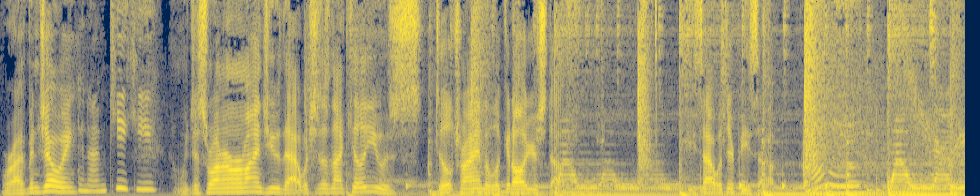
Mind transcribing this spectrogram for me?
Where I've been Joey. And I'm Kiki. And we just want to remind you that which does not kill you is still trying to look at all your stuff. Peace out with your peace out. Bye.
